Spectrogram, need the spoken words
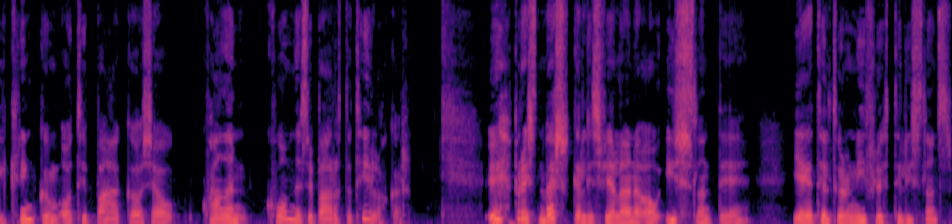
í kringum og tilbaka og sjá hvaðan kom þessi barátta til okkar. Uppreist verkalýsfélagina á Íslandi, ég er tiltvöru nýflutt til Íslands,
